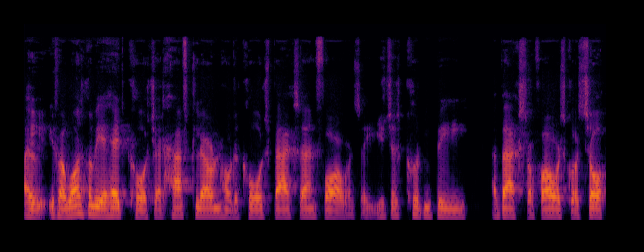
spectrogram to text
I, if I was going to be a head coach, I'd have to learn how to coach backs and forwards. You just couldn't be a or forwards coach. So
